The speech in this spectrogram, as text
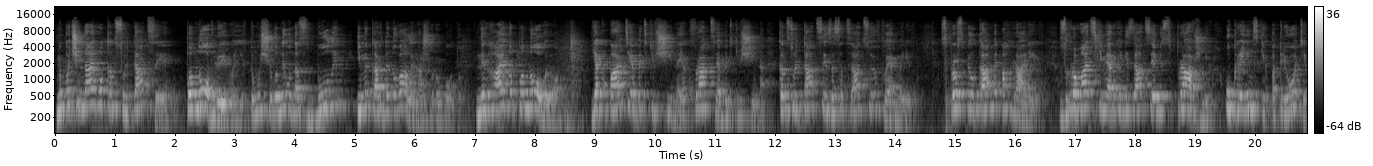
Ми починаємо консультації, поновлюємо їх, тому що вони у нас були і ми координували нашу роботу. Негайно поновимо, як партія Батьківщина, як фракція Батьківщина, консультації з асоціацією фермерів, з профспілками аграріїв. З громадськими організаціями справжніх українських патріотів,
